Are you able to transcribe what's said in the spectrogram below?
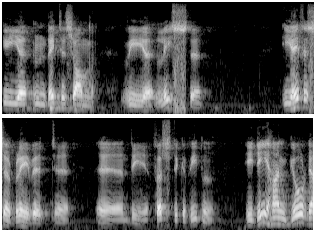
i uh, dette som vi uh, leste i Efeserbrevet, uh, det første kapittel idet han gjorde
